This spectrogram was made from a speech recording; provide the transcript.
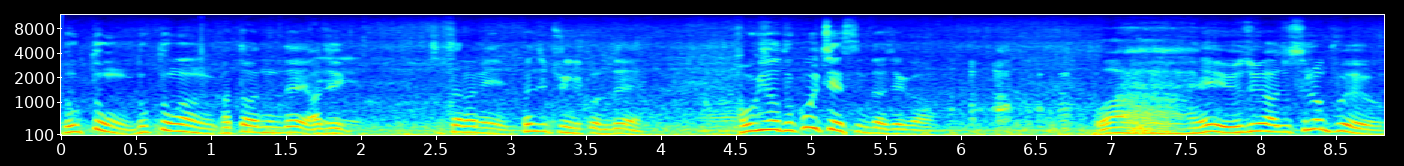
녹동 녹동항 갔다 왔는데 아직 집사람이 편집 중일 건데 거기서도 꼴찌 했습니다 제가. 와 예, 요즘에 아주 슬럼프예요.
